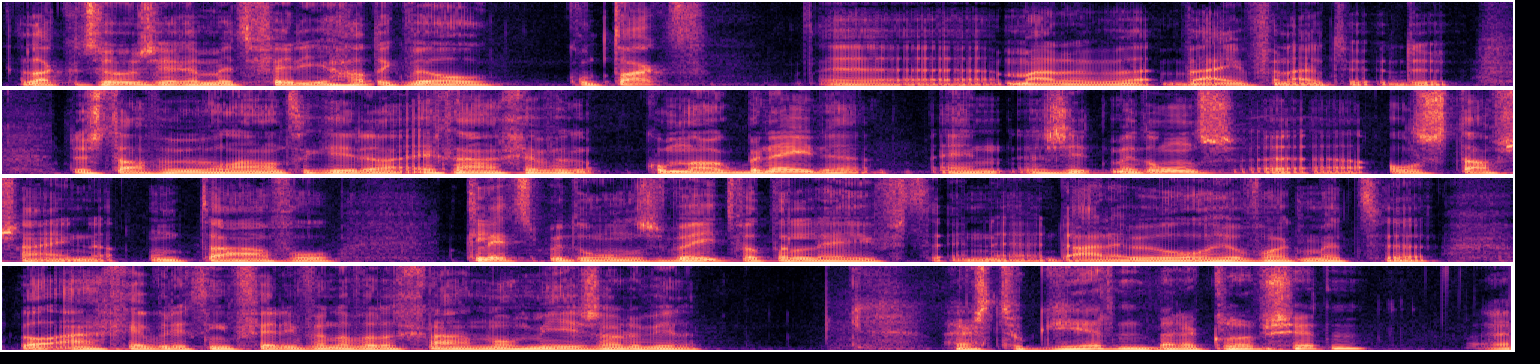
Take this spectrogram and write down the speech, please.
laat ik het zo zeggen, met Ferry had ik wel contact. Maar wij- vanuit de, de, de staf hebben wel een aantal keren echt aangegeven... kom nou ook beneden en zit met ons eh, als staf zijnde om tafel... klets met ons, weet wat er leeft. En eh, daar hebben we wel heel vaak met eh, wel aangegeven richting Ferry... van dat we er graag nog meer zouden willen. Hij is bij de club zitten. Eh,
